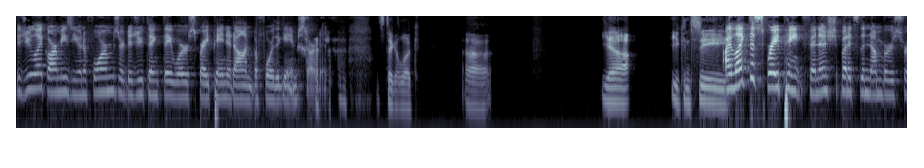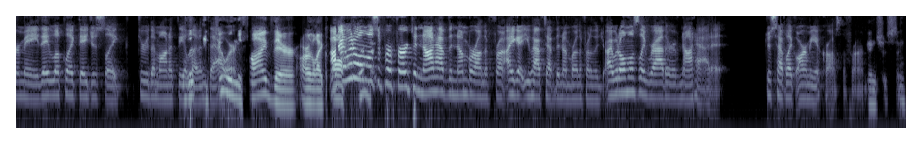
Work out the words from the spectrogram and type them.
Did you like Army's uniforms or did you think they were spray painted on before the game started? Let's take a look. Uh, yeah, You can see. I like the spray paint finish, but it's the numbers for me. They look like they just like threw them on at the eleventh hour. two and the five there are like. I would almost have preferred to not have the number on the front. I get you have to have the number on the front of the. I would almost like rather have not had it. Just have like army across the front. interesting.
